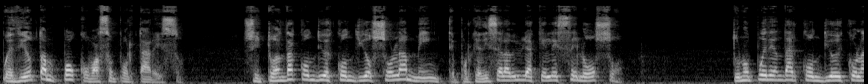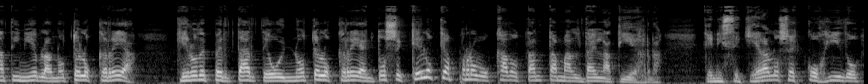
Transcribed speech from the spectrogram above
Pues Dios tampoco va a soportar eso. Si tú andas con Dios es con Dios solamente, porque dice la Biblia que Él es celoso. Tú no puedes andar con Dios y con la tiniebla, no te lo creas. Quiero despertarte hoy, no te lo creas. Entonces, ¿qué es lo que ha provocado tanta maldad en la tierra? Que ni siquiera los escogidos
